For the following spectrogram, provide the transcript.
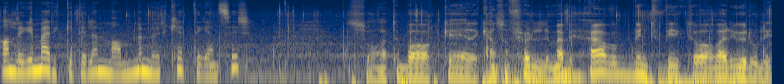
Han legger merke til en mann med mørk hettegenser. Så jeg tilbake, er det hvem som følger med? Jeg begynte virkelig å være urolig.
